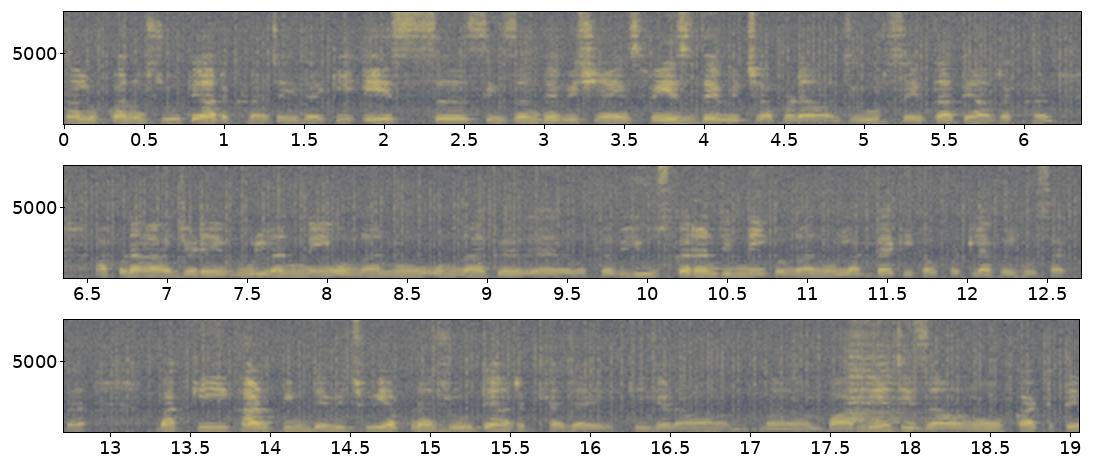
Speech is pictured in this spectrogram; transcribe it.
ਤਾਂ ਲੋਕਾਂ ਨੂੰ ਜ਼ਰੂਰ ਧਿਆਨ ਰੱਖਣਾ ਚਾਹੀਦਾ ਕਿ ਇਸ ਸੀਜ਼ਨ ਦੇ ਵਿੱਚ ਜਾਂ ਇਸ ਫੇਜ਼ ਦੇ ਵਿੱਚ ਆਪਣਾ ਜ਼ਰੂਰ ਸਿਹਤ ਦਾ ਧਿਆਨ ਰੱਖਣ। ਆਪਣਾ ਜਿਹੜੇ ਵੂਲਨ ਨੇ, ਉਹਨਾਂ ਨੂੰ, ਉਹਨਾਂ ਕੁ ਮਤਲਬ ਯੂਜ਼ ਕਰਨ ਜਿੰਨੀ ਕੁ ਉਹਨਾਂ ਨੂੰ ਲੱਗਦਾ ਕਿ ਕੰਫਰਟ ਲੈਵਲ ਹੋ ਸਕਦਾ। ਬਾਕੀ ਖਾਣ ਪੀਣ ਦੇ ਵਿੱਚ ਵੀ ਆਪਣਾ ਜ਼ਰੂਰ ਧਿਆਨ ਰੱਖਿਆ ਜਾਏ ਕਿ ਜਿਹੜਾ ਬਾਹਰਲੀਆਂ ਚੀਜ਼ਾਂ ਉਹਨੂੰ ਘੱਟ ਤੇ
